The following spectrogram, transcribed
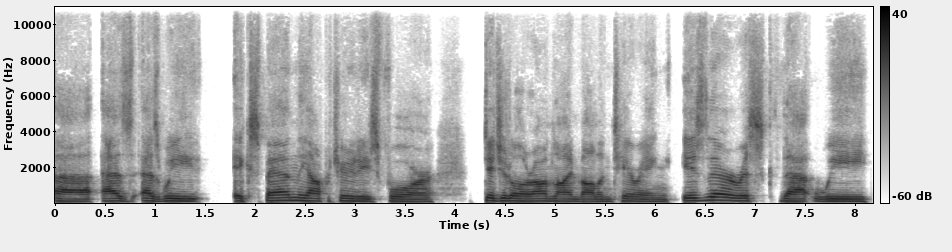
uh, as as we expand the opportunities for digital or online volunteering, is there a risk that we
